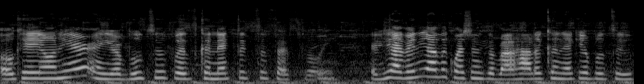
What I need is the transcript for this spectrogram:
OK on here and your Bluetooth is connected successfully. If you have any other questions about how to connect your Bluetooth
